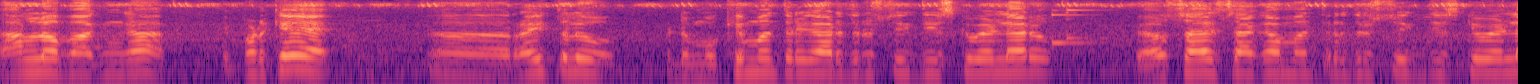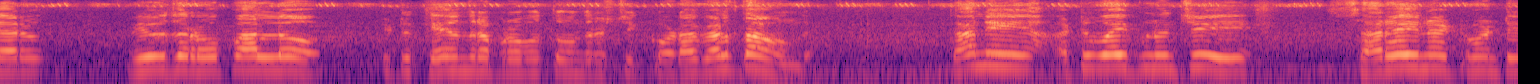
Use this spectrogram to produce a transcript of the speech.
దానిలో భాగంగా ఇప్పటికే రైతులు ఇటు ముఖ్యమంత్రి గారి దృష్టికి తీసుకువెళ్ళారు వ్యవసాయ శాఖ మంత్రి దృష్టికి తీసుకువెళ్ళారు వివిధ రూపాల్లో ఇటు కేంద్ర ప్రభుత్వం దృష్టికి కూడా వెళ్తూ ఉంది. కానీ అటువైపు నుంచి సరైనటువంటి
